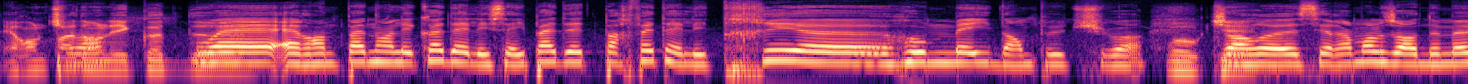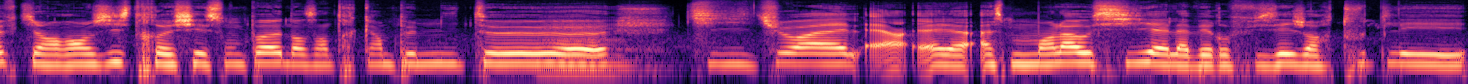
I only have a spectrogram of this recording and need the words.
elle rentre pas vois? dans les codes de. Ouais, elle rentre pas dans les codes, elle essaye pas d'être parfaite, elle est très euh, homemade un peu, tu vois. Ouais, ok. Genre, euh, c'est vraiment le genre de meuf qui enregistre chez son pote dans un truc un peu miteux, euh, Hmm. qui, tu vois, elle- elle- à ce moment-là aussi, elle avait refusé, genre, toutes les.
